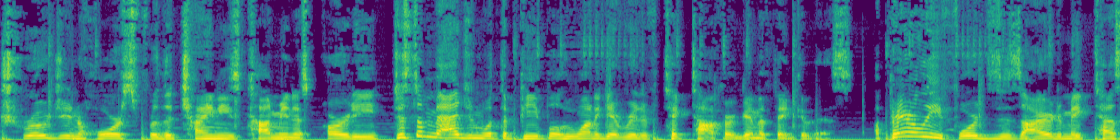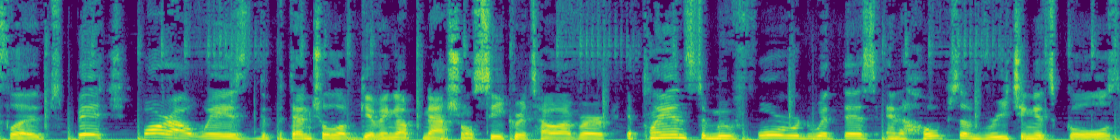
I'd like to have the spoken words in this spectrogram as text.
Trojan horse for the Chinese Communist Party. Just imagine what the people who want to get rid of TikTok are going to think of this. Apparently, Ford's desire to make Tesla its bitch far outweighs the potential of giving up national secrets, however. It plans to move forward with this in hopes of reaching its goals.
